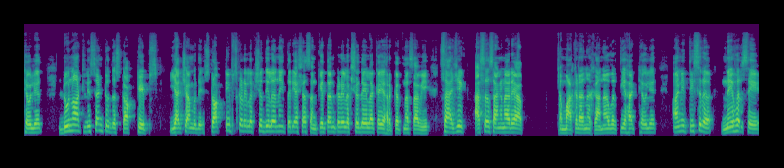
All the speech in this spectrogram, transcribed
ठेवलेत. Do not listen to the stock tips याच्यामध्ये स्टॉक टिप्सकडे लक्ष दिलं नाही तरी अशा संकेतांकडे लक्ष द्यायला काही हरकत नसावी. साहजिक असं सांगणाऱ्या माकडानं कानावरती हात ठेवलेत. आणि तिसरं never say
